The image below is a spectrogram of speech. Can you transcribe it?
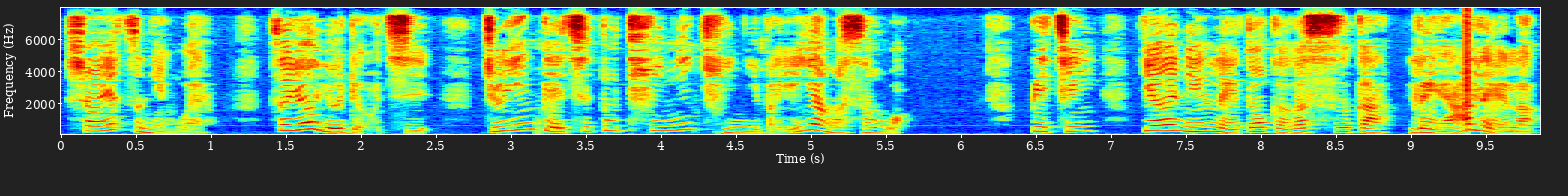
小叶子认为。只要有条件，就应该去多体验体验勿一样的生活。毕竟，一个人来到搿个世界，来也来了，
